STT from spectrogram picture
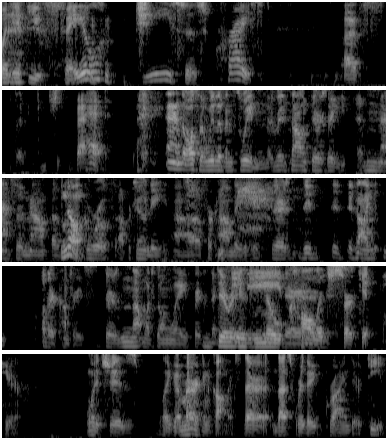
But if you fail, Jesus Christ, that's, that's just bad. And also, we live in Sweden. I mean, it's not like there's a, a massive amount of No. growth opportunity uh, for comedy. There's, it, it's not like other countries. There's not much going away for like, there is TV, no there's- college circuit here, which is like American comics. There, that's where they grind their teeth.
